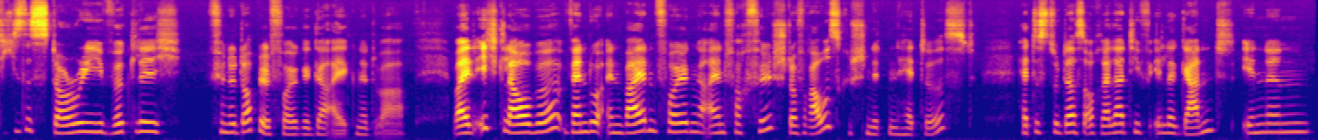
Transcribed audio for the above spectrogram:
diese Story wirklich für eine Doppelfolge geeignet war. Weil ich glaube, wenn du in beiden Folgen einfach Füllstoff rausgeschnitten hättest, hättest du das auch relativ elegant in einen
